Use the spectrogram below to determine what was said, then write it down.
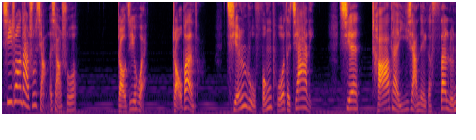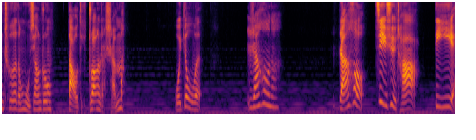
西装大叔想了想，说：“找机会，找办法，潜入冯婆的家里，先查探一下那个三轮车的木箱中到底装着什么。”我又问：“然后呢？”然后继续查。第一。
